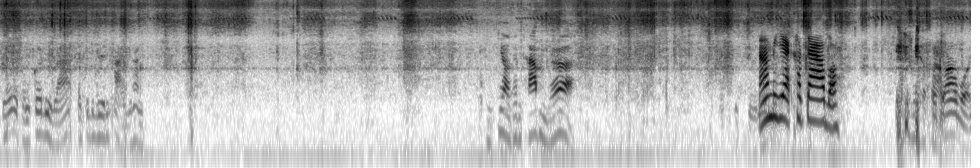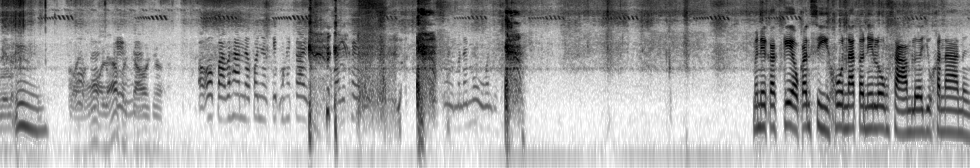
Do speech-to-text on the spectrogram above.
เออผมเกินอยู่ละแต่จะไปยืนถ่ายอยู่นั่นเกี่ยวจนค่ำเด้ออ้าวมีแยกข้าวเจ้าบ่ เจ้าบ่นี่นะอืมอ๋อแล้วพระเจ้าเจ้าเอาออกไปไปหันแล้วก็ยังเก็บมาให้ใกล้เอาไว้แค่เออมันได้หมู่มันจะมันนี่ก็เกี่ยวกันสี่คนนะ ตอนนี้ลงสามเหลืออยู่คณะหนึ่ง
